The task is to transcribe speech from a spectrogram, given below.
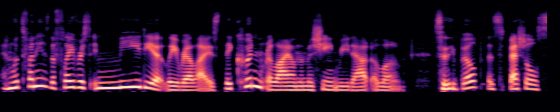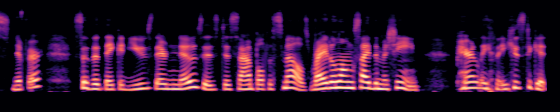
And what's funny is the flavors immediately realized they couldn't rely on the machine readout alone. So they built a special sniffer so that they could use their noses to sample the smells right alongside the machine. Apparently, they used to get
